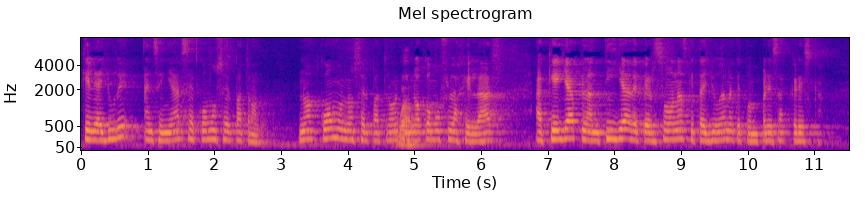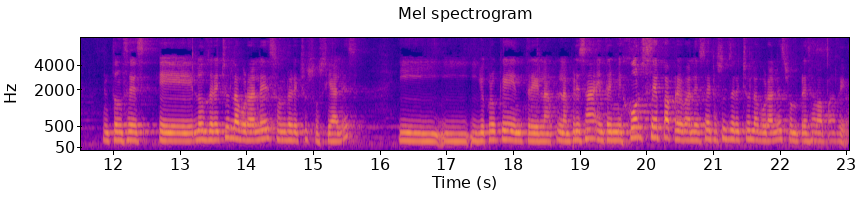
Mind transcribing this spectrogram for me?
que le ayude a enseñarse a cómo ser patrón, no a cómo no ser patrón y no a cómo flagelar aquella plantilla de personas que te ayudan a que tu empresa crezca. Entonces, eh, los derechos laborales son derechos sociales y, yo creo que entre la, empresa, entre mejor sepa prevalecer esos derechos laborales, su empresa va para arriba.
